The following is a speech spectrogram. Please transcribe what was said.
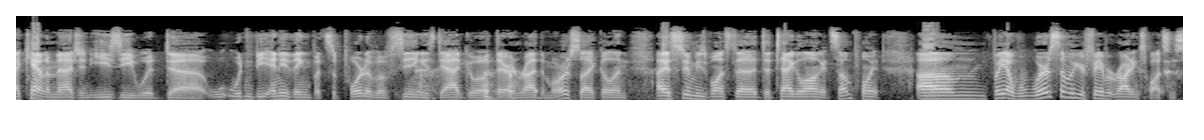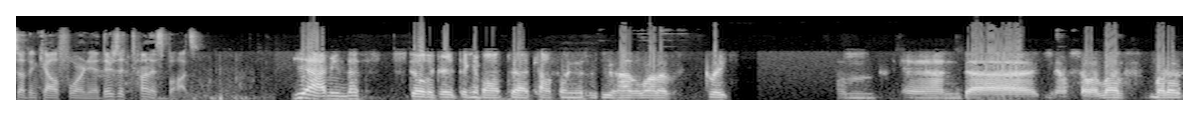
I can't imagine Easy would uh, wouldn't be anything but supportive of seeing his dad go out there and ride the motorcycle, and I assume he wants to, to tag along at some point. Um, but yeah, where's some of your favorite riding spots in Southern California? There's a ton of spots. Yeah, I mean that's still the great thing about uh, California is we do have a lot of great, um, and uh, you know, so I love moto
